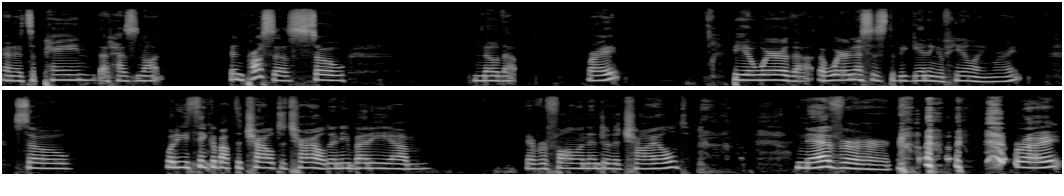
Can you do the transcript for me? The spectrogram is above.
and it's a pain that has not been processed. So, know that, right? Be aware of that. Awareness is the beginning of healing, right? So, what do you think about the child to child? Anybody um, ever fallen into the child? Never. right?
